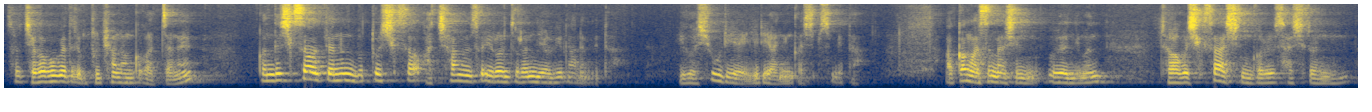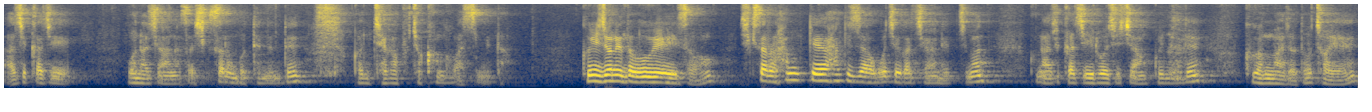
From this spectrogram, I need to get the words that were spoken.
그래서 제가 보기에도 좀 불편한 것 같잖아요. 그런데 식사할 때는 뭐 또 식사 같이 하면서 이런저런 이야기 나눕니다. 이것이 우리의 일이 아닌가 싶습니다. 아까 말씀하신 의원님은 저하고 식사하신 거를 사실은 아직까지 원하지 않아서 식사를 못했는데 그건 제가 부족한 것 같습니다. 그 이전에도 의회에서 식사를 함께 하기자고 제가 제안했지만 그건 아직까지 이루어지지 않고 있는데 그것마저도 저의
